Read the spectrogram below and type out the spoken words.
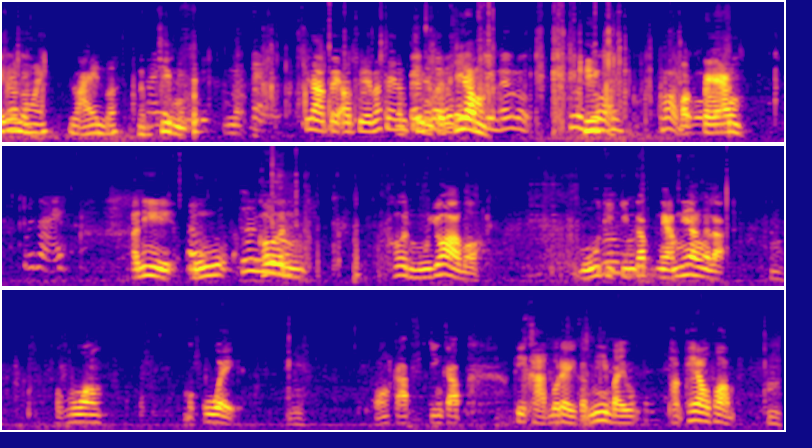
ทีละหน่อยหลายอันปะน้ำจิ้ม เวลาไปเอาถ้วยมาใส่น้ำจิ้มกกัระนเทียมกินแล้วลูกพริกบักแปงอันนี้หมูเขาเอินเขาเอินหมูย่อบ่หมูที่กินกับแหนมเนียงนั่นแหละอืมบักม่วงบักกล้วยนี่ของกับกินกับที่ขาดบ่ได้ก็มีใบผักแพรวพร้อมอืม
